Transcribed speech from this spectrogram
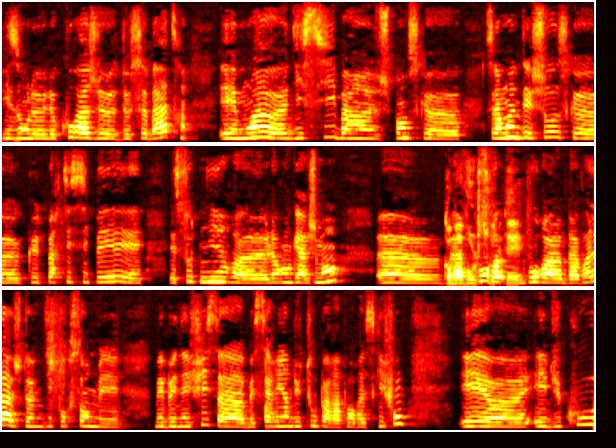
Ils mhm. ont le, courage de, se battre. Et moi, euh, d'ici, ben, je pense que c'est la moindre des choses que, que de participer et, soutenir euh, leur engagement. Comment ben, vous pour, le soutenez? pour, ben, voilà, Je donne 10% de mes, mes bénéfices, mais c'est rien du tout par rapport à ce qu'ils font. Et, et, du coup,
